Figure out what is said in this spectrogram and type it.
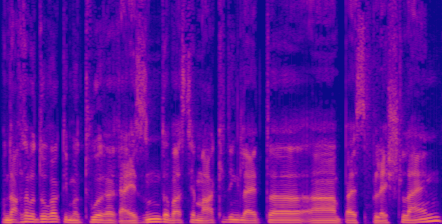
Und nach der Matura die Matura Reisen, da warst du ja Marketingleiter äh, bei Splashline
